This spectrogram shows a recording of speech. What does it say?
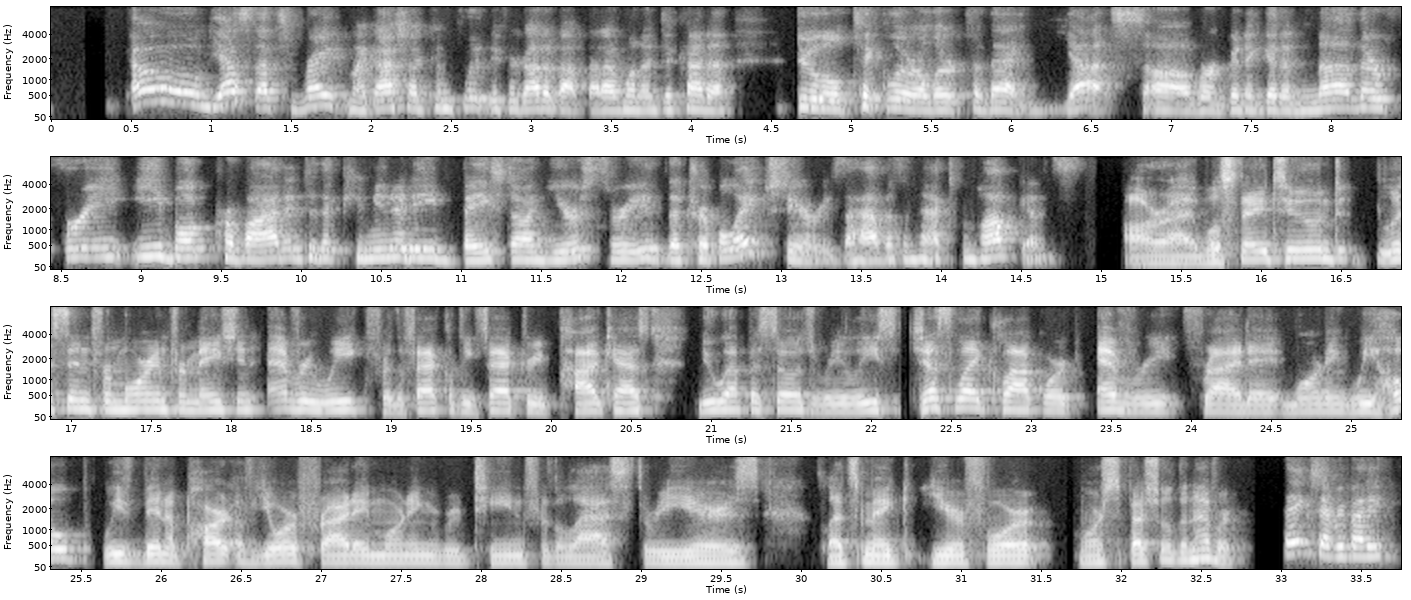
Oh, yes, that's right. My gosh, I completely forgot about that. I wanted to kind of do a little tickler alert for that. Yes, uh, we're going to get another free ebook provided to the community based on years three, the Triple H series, the Habits and Hacks from Hopkins. All right. Well, stay tuned. Listen for more information every week for the Faculty Factory podcast. New episodes released just like clockwork every Friday morning. We hope we've been a part of your Friday morning routine for the last three years. Let's make year four more special than ever. Thanks, everybody.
